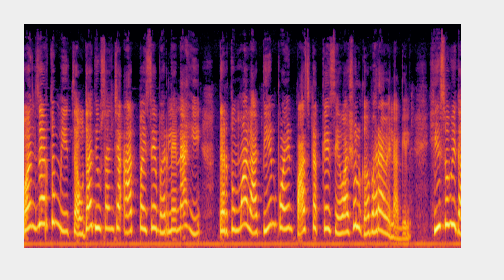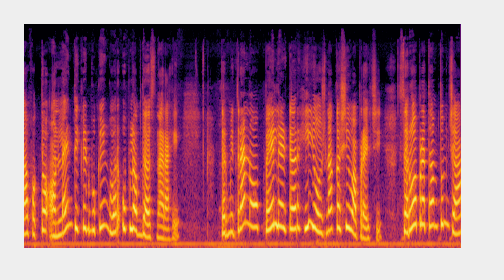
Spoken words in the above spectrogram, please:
पण जर तुम्ही चौदा दिवसांच्या आत पैसे भरले नाही तर तुम्हाला तीन पॉईंट पाच टक्के सेवा शुल्क भरावे लागेल. ही सुविधा फक्त ऑनलाईन तिकीट बुकिंगवर उपलब्ध असणार आहे. तर मित्रांनो पे लेटर ही योजना कशी वापरायची? सर्वप्रथम तुमच्या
